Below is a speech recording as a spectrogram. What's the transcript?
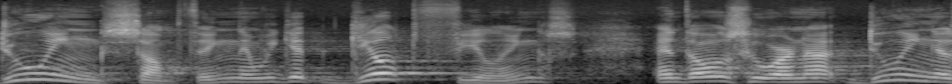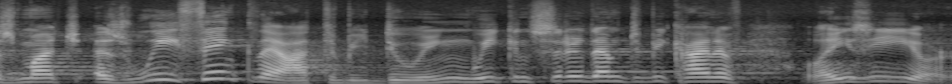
doing something, then we get guilt feelings. And those who are not doing as much as we think they ought to be doing, we consider them to be kind of lazy or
